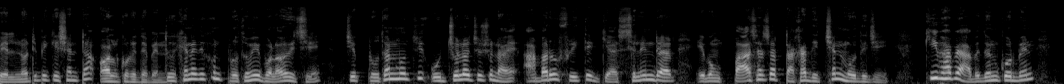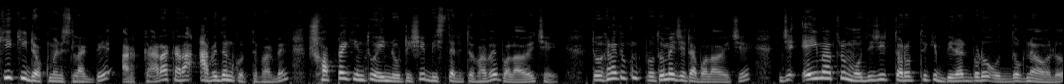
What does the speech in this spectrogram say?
বেল নোটিফিকেশনটা অল করে দেবেন। তো এখানে দেখুন, প্রথমেই বলা হয়েছে যে প্রধানমন্ত্রী উজ্জ্বলা যোজনায় আবারও ফ্রিতে গ্যাস সিলিন্ডার এবং পাঁচ হাজার টাকা দিচ্ছেন মোদিজি। কীভাবে আবেদন করবেন? কি কি ডকুমেন্টস লাগবে? আর কারা কারা আবেদন করতে পারবেন? সবটাই কিন্তু এই নোটিশে বিস্তারিতভাবে বলা হয়েছে। তো এখানে দেখুন, প্রথমে যেটা বলা হয়েছে যে এইমাত্র মোদিজির তরফ থেকে বিরাট বড় উদ্যোগ নেওয়া হলো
